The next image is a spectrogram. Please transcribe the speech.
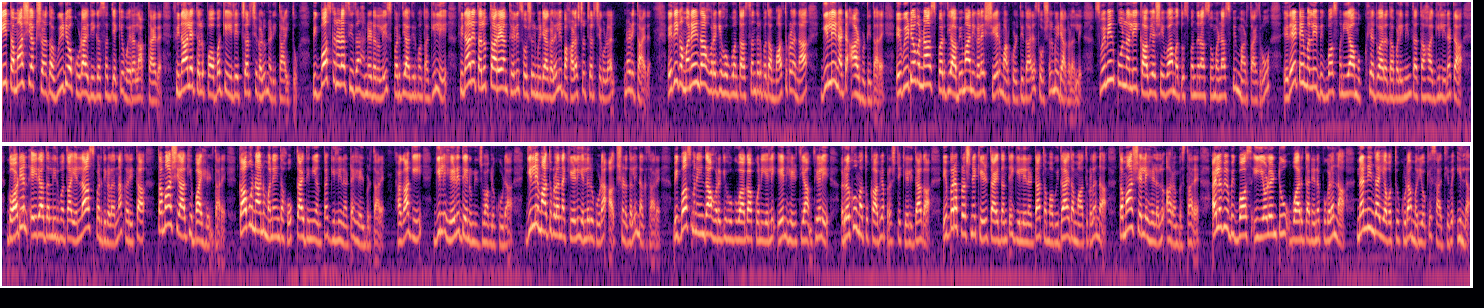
ಈ ತಮಾಷೆಯ ಕ್ಷಣದ ವಿಡಿಯೋ ಕೂಡ ಇದೀಗ ಸದ್ಯಕ್ಕೆ ವೈರಲ್ ಆಗ್ತಾ ಇದೆ. ಫಿನಾಲೆ ತಲುಪುವ ಬಗ್ಗೆ ಇಲ್ಲಿ ಚರ್ಚೆಗಳು ನಡೀತಾ ಇತ್ತು. ಬಿಗ್ ಬಾಸ್ ಕನ್ನಡ ಸೀಸನ್ ಹನ್ನೆರಡರಲ್ಲಿ ಸ್ಪರ್ಧಿಯಾಗಿರುವಂತಹ ಗಿಲ್ಲಿ ಫಿನಾಲೆ ತಲುಪ್ತಾರೆ ಅಂತ ಹೇಳಿ ಸೋಷಿಯಲ್ ಮೀಡಿಯಾಗಳಲ್ಲಿ ಬಹಳಷ್ಟು ಚರ್ಚೆಗಳು ನಡೀತಾ ಇದೆ. ಇದೀಗ ಮನೆಯಿಂದ ಹೊರಗೆ ಹೋಗುವಂತಹ ಸಂದರ್ಭದ ಮಾತುಗಳನ್ನ ಗಿಲ್ಲಿ ನಟ ಆಡ್ಬಿಟ್ಟಿದ್ದಾರೆ. ಈ ವಿಡಿಯೋವನ್ನ ಸ್ಪರ್ಧಿಯ ಅಭಿಮಾನಿಗಳೇ ಶೇರ್ ಮಾಡ್ಕೊಳ್ತಿದ್ದಾರೆ ಸೋಷಿಯಲ್ ಮೀಡಿಯಾಗಳಲ್ಲಿ. ಸ್ವಿಮ್ಮಿಂಗ್ ಪೂಲ್ನಲ್ಲಿ ಕಾವ್ಯ ಶಿವ ಮತ್ತು ಸ್ಪಂದನ ಸೋಮಣ್ಣ ಸ್ವಿಮ್ ಮಾಡ್ತಾ ಇದ್ರು. ಇದೇ ಟೈಮಲ್ಲಿ ಬಿಗ್ ಬಾಸ್ ಮನೆಯ ಮುಖ್ಯ ದ್ವಾರದ ಬಳಿ ನಿಂತಹ ಗಿಲ್ಲಿ ನಟ ಗಾರ್ಡಿಯನ್ ಏರಿಯಾದಲ್ಲಿರುವಂತಹ ಎಲ್ಲಾ ಸ್ಪರ್ಧಿಗಳನ್ನ ಕರೀತಾ ತಮಾಷೆಯಾಗಿ ಬಾಯ್ ಹೇಳ್ತಾರೆ. ಕಾವು ನಾನು ಮನೆಯಿಂದ ಹೋಗ್ತಾ ಇದ್ದೀನಿ ಅಂತ ಗಿಲ್ಲಿ ನಟ ಹೇಳ್ಬಿಡ್ತಾರೆ. ಹಾಗಾಗಿ ಗಿಲ್ಲಿ ಹೇಳಿದ್ದೇನು ನಿಜವಾಗ್ಲೂ ಕೂಡ. ಗಿಲ್ಲಿ ಮಾತುಗಳನ್ನ ಕೇಳಿ ಎಲ್ಲರೂ ಕೂಡ ಆ ಕ್ಷಣದಲ್ಲಿ ನಗ್ತಾರೆ. ಬಿಗ್ ಬಾಸ್ ಮನೆಯಿಂದ ಹೊರಗೆ ಹೋಗುವಾಗ ಕೊನೆಯಲ್ಲಿ ಏನ್ ಹೇಳ್ತೀಯಾ ಅಂತ ಹೇಳಿ ರಘು ಮತ್ತು ಕಾವ್ಯ ಪ್ರಶ್ನೆ ಕೇಳಿದಾಗ ಇಬ್ಬರ ಪ್ರಶ್ನೆ ಕೇಳ್ತಾ ಇದ್ದಂತೆ ಗಿಲ್ಲಿ ನಟ ತಮ್ಮ ವಿದಾಯದ ಮಾತುಗಳನ್ನ ತಮಾಷೆಯಲ್ಲೇ ಹೇಳಲು ಆರಂಭಿಸ್ತಾರೆ. I love you Bigg Boss ಈ ಏಳೆಂಟು ವಾರದ ನೆನಪುಗಳನ್ನ ನನ್ನಿಂದ ಯಾವತ್ತೂ ಕೂಡ ಮರೆಯೋಕೆ ಸಾಧ್ಯವೇ ಇಲ್ಲ.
